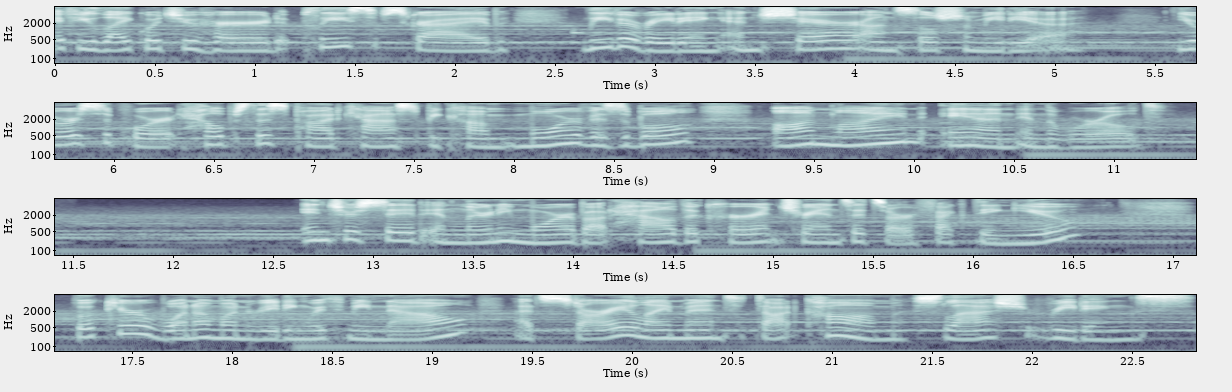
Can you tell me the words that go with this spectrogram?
If you like what you heard, please subscribe, leave a rating, and share on social media. Your support helps this podcast become more visible online and in the world. Interested in learning more about how the current transits are affecting you? Book your one-on-one reading with me now at starryalignment.com/readings.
